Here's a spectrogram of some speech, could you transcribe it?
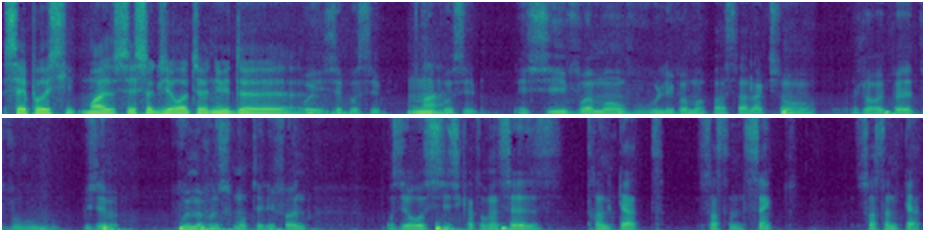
c'est possible. Moi, c'est ce que j'ai retenu de... Oui, c'est possible. Ouais. C'est possible. Et si vraiment vous voulez vraiment passer à l'action, je le répète, vous, vous pouvez me joindre sur mon téléphone au 06 96 34 65 64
